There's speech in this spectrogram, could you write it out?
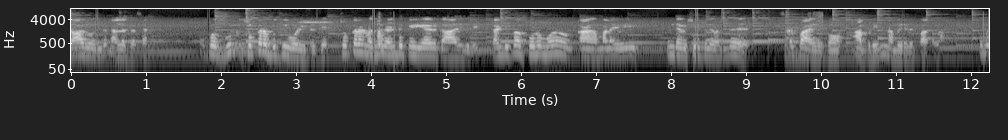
ராகு வந்து நல்ல தசை இப்போ குரு சுக்கர புத்தி ஓடிட்டு இருக்கு சுக்கரன் வந்து ரெண்டுக்கு ஏழுக்கு ஆதிபதி. கண்டிப்பா குடும்பம் மனைவி இந்த விஷயத்துல வந்து சிறப்பா இருக்கும் அப்படின்னு நம்ம எதிர்பார்க்கலாம். இப்போ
